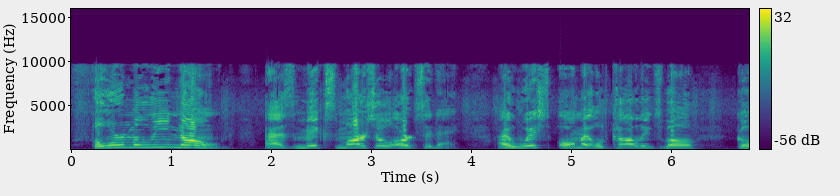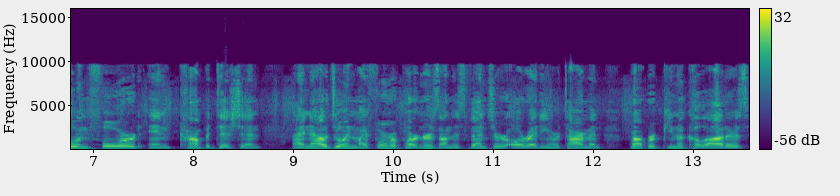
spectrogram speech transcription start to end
formerly known as mixed martial arts today. I wish all my old colleagues well going forward in competition. I now join my former partners on this venture already in retirement. Proper pina coladas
